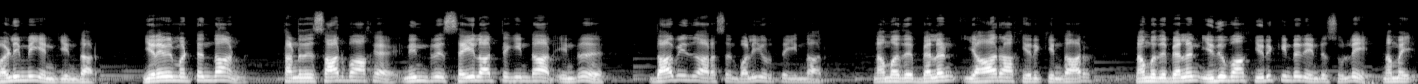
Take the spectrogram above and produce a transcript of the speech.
வலிமை என்கின்றார். இறைவன் மட்டும்தான் தனது சார்பாக நின்று செயலாற்றுகின்றார் என்று தாவித அரசன் வலியுறுத்துகின்றார். நமது பலன் யாராக இருக்கின்றார்? நமது பலன் எதுவாக இருக்கின்றது என்று சொல்லி நம்மை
